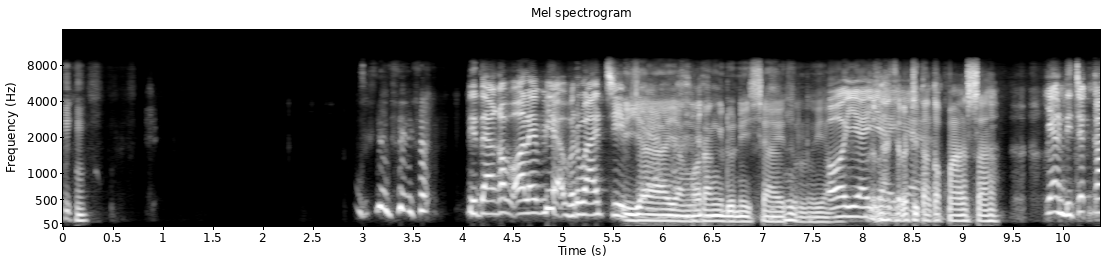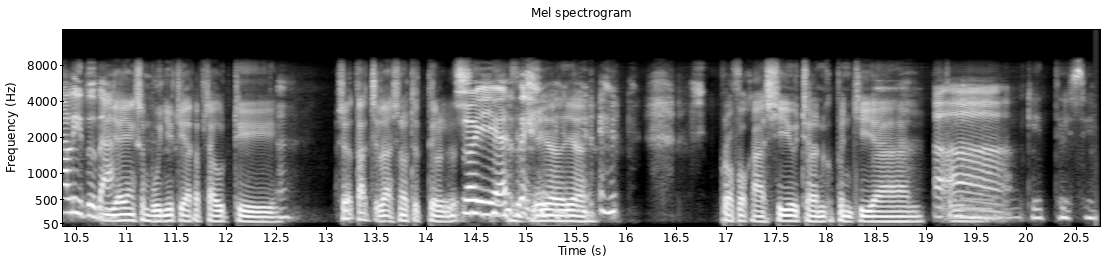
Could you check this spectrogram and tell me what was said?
Ditangkap oleh pihak berwajib. ya. Iya, yang orang Indonesia itu loh yang Oh iya iya. Kira-kira iya. ditangkap masa. Yang dicekal itu ta? iya yang sembunyi di Arab Saudi. Hah? Saya tak jelas no detail. Oh iya sih. Iya, iya. Provokasi, ujaran kebencian. Heeh. gitu sih.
